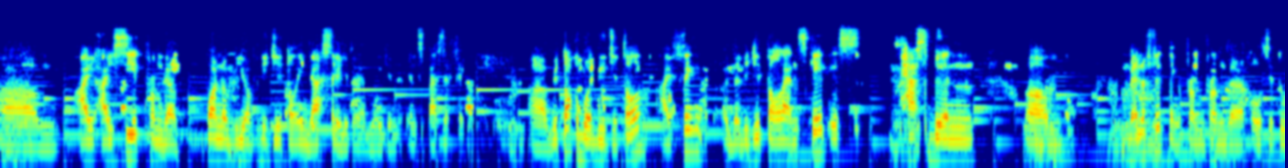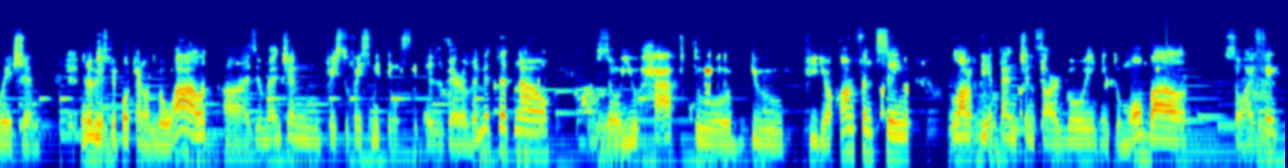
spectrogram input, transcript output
um, I I see it from the point of view of digital industry gitu ya mungkin in specific. Uh, we talk about digital. I think the digital landscape is has been um, benefiting from from the whole situation. You know, because people cannot go out. Uh, as you mentioned, face-to-face meetings is very limited now. So you have to do video conferencing a lot of the attentions are going into mobile. So I think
